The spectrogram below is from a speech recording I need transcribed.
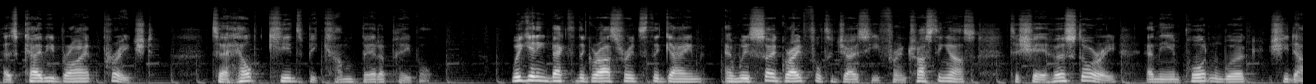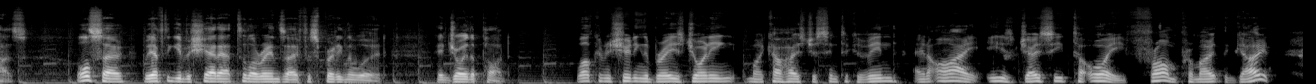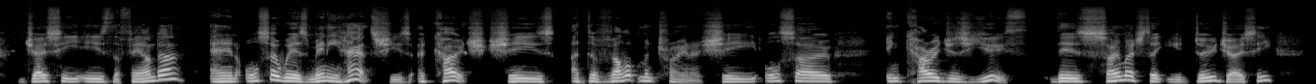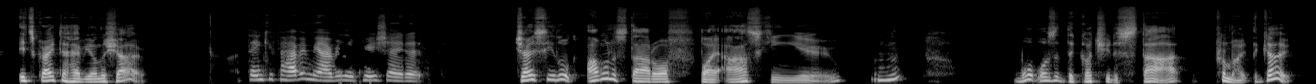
As Kobe Bryant preached, to help kids become better people. We're getting back to the grassroots of the game, and we're so grateful to Josie for entrusting us to share her story and the important work she does. Also, we have to give a shout out to Lorenzo for spreading the word. Enjoy the pod. Welcome to Shooting the Breeze, joining my co host Jacinta Kavind, and I is Josie Taoi from Promote the GOAT. Josie is the founder and also wears many hats. She's a coach, she's a development trainer, she also encourages youth. There's so much that you do, Josie. It's great to have you on the show. Thank you for having me. I really appreciate it. Josie, look, I want to start off by asking you mm-hmm. What was it that got you to start Promote the Goat?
